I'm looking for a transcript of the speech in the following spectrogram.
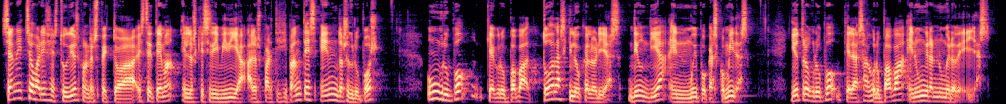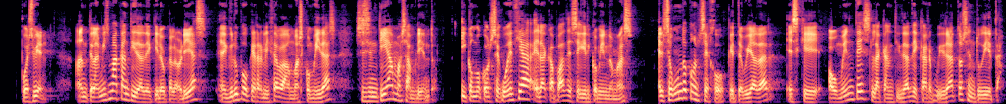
Se han hecho varios estudios con respecto a este tema en los que se dividía a los participantes en dos grupos. Un grupo que agrupaba todas las kilocalorías de un día en muy pocas comidas y otro grupo que las agrupaba en un gran número de ellas. Pues bien, ante la misma cantidad de kilocalorías, el grupo que realizaba más comidas se sentía más hambriento y como consecuencia era capaz de seguir comiendo más. El segundo consejo que te voy a dar es que aumentes la cantidad de carbohidratos en tu dieta.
